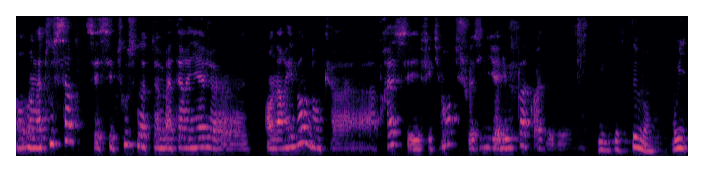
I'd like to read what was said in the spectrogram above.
on a tout ça. C'est tous notre matériel euh, en arrivant. Donc euh, après, c'est effectivement, tu choisis d'y aller ou pas. Quoi, Exactement. Oui.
